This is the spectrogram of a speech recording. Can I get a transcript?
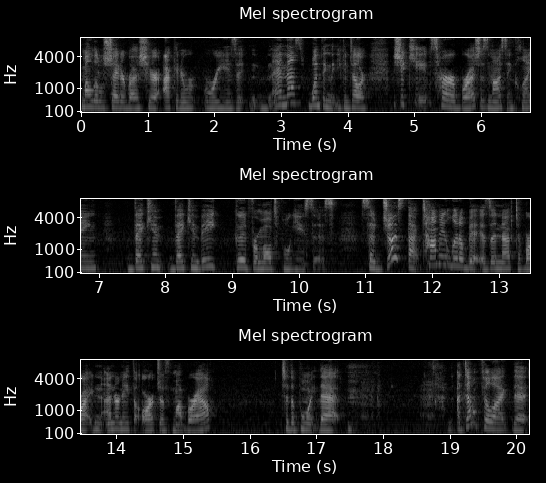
my little shader brush here, I can re reuse it. And that's one thing that you can tell her. She keeps her brushes nice and clean, they can, they can be good for multiple uses. So just that tiny little bit is enough to brighten underneath the arch of my brow to the point that I don't feel like that,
